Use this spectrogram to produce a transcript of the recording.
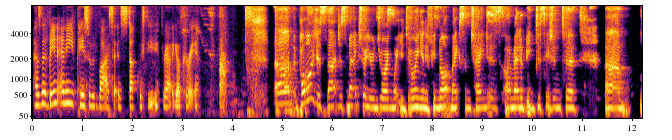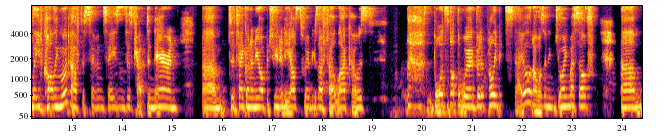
has there been any piece of advice that has stuck with you throughout your career? Um, probably just that. Just make sure you're enjoying what you're doing, and if you're not, make some changes. I made a big decision to um, leave Collingwood after seven seasons as captain there, and um, to take on a new opportunity elsewhere because I felt like I was bored's not the word, but it probably a bit stale, and I wasn't enjoying myself. Um,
